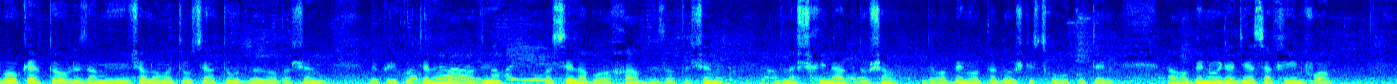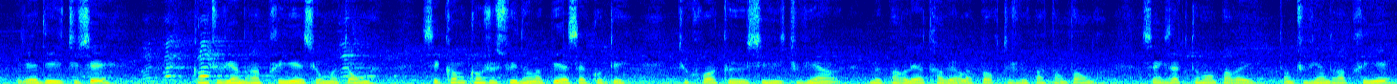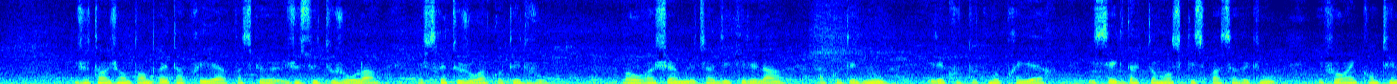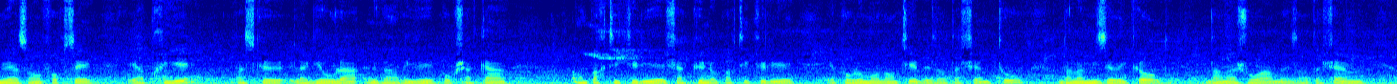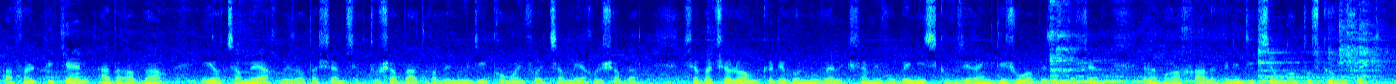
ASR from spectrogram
Boker Tov les amis, shalom à tous et à toutes, Bezat Hashem, depuis le côté la Maravi, c'est la bracha, Bezat Hashem, de la Shrina Kdosha, de Rabbeinu Akadosh qui se trouve au côté. Alors Rabbeinu, il a dit à sa fille une fois, il a dit, tu sais, quand tu viendras prier sur ma tombe, c'est comme quand je suis dans la pièce à côté. Tu crois que si tu viens me parler à travers la porte, je ne vais pas t'entendre? C'est exactement pareil. Quand tu viendras prier, j'entendrai ta prière parce que je suis toujours là et je serai toujours à côté de vous. Baruch Hashem, le tzaddik, il est là, à côté de nous. Il écoute toutes nos prières. Il sait exactement ce qui se passe avec nous. Il faudra continuer à se renforcer et à prier parce que la Géoula, elle va arriver pour chacun en particulier, chacune en particulier, et pour le monde entier, Bezat Hashem, tout dans la miséricorde, dans la joie, Bezat Hashem, Afal Piken, Adraba, et Yot Sameach, Bezat Hashem, sur tout Shabbat, Rabbi nous dit comment il faut être Sameach le Shabbat. Shabbat Shalom, que des bonnes nouvelles, que jamais vous bénisse, que vous ayez rien que des joies, Bezat Hashem, et la bracha, la bénédiction dans tout ce que vous faites.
